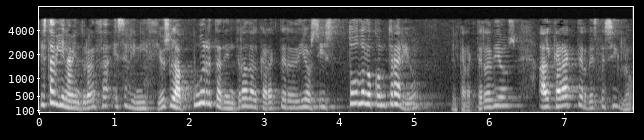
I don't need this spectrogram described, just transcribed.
Esta bienaventuranza es el inicio, es la puerta de entrada al carácter de Dios y es todo lo contrario, el carácter de Dios, al carácter de este siglo,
